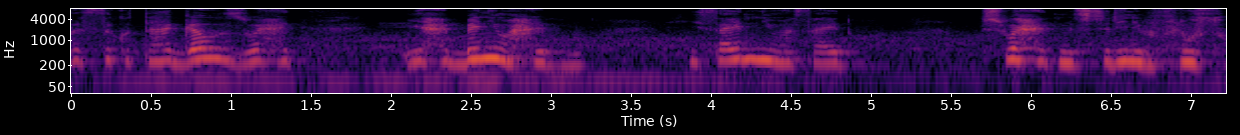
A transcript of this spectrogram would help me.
بس كنت هتجوز واحد يحبني وأحبه يساعدني وأساعده مش واحد مشتريني بفلوسه.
